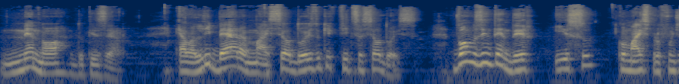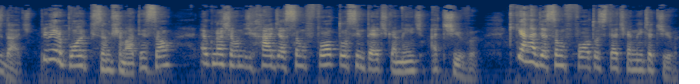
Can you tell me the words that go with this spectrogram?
menor do que zero. Ela libera mais CO2 do que fixa CO2. Vamos entender isso com mais profundidade. Primeiro ponto que precisamos chamar a atenção é o que nós chamamos de radiação fotossinteticamente ativa. O que é radiação fotossinteticamente ativa?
